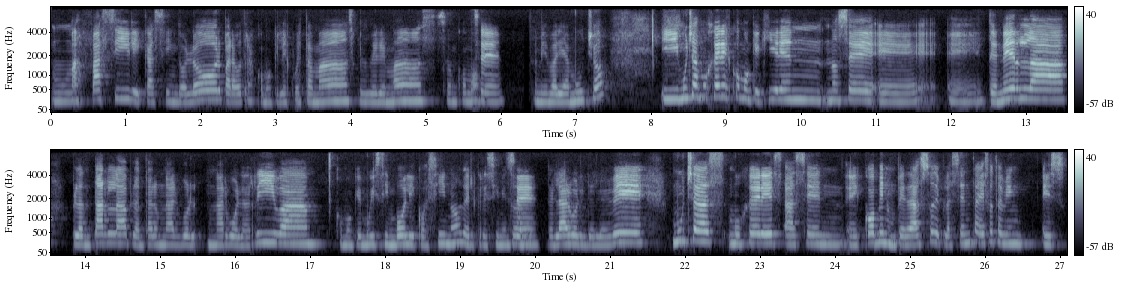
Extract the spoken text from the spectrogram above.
más fácil y casi indolor, para otras como que les cuesta más, que duele más, son como... También varía mucho. Y muchas mujeres como que quieren, no sé, eh, eh, tenerla, plantarla, plantar un árbol, un árbol arriba, como que muy simbólico así, ¿no? Del crecimiento del, árbol y del bebé. Muchas mujeres hacen, eh, comen un pedazo de placenta, eso también es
